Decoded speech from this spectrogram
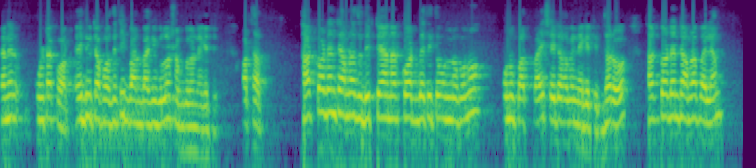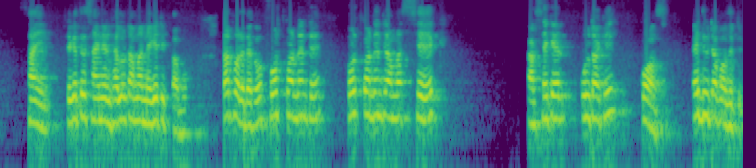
ট্যানের উল্টা কট এই দুইটা পজিটিভ বাদ বাকিগুলো সবগুলো নেগেটিভ অর্থাৎ থার্ড কোয়াড্রেন্টে আমরা যদি ট্যান আর কট ব্যতীত অন্য কোনো অনুপাত পাই, সেটা হবে নেগেটিভ ধরো থার্ড কোয়াড্রেন্টে আমরা পাইলাম সাইন। সেক্ষেত্রে সাইনের ভ্যালুটা আমরা নেগেটিভ পাবো। তারপরে দেখো ফোর্থ কোয়াড্রেন্টে ফোর্থ কোয়াড্রেন্টে আমরা সেক আর সেকের উল্টা কি? কজ এই দুইটা পজিটিভ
